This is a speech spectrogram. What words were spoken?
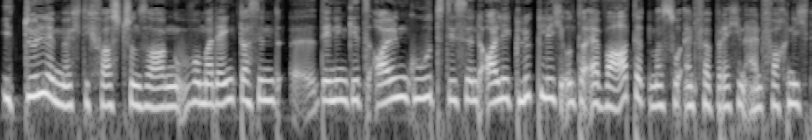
Idylle, möchte ich fast schon sagen, wo man denkt, da sind, äh, denen geht's allen gut, die sind alle glücklich und da erwartet man so ein Verbrechen einfach nicht.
